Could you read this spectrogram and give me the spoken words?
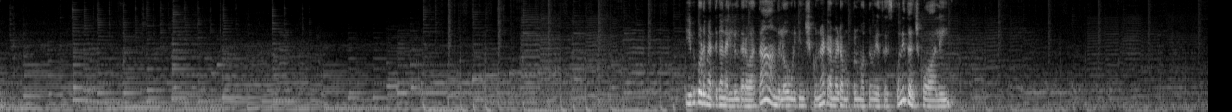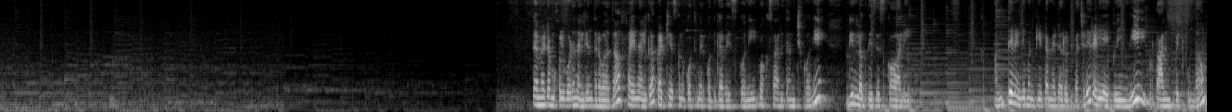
ఇవి కూడా మెత్తగా నలిగిన తర్వాత అందులో ఉడికించుకున్న టమాటా ముక్కలు మొత్తం వేసేసుకొని దంచుకోవాలి. టమాటా ముక్కలు కూడా నలిగిన తర్వాత ఫైనల్గా కట్ చేసుకుని కొత్తిమీర కొద్దిగా వేసుకొని ఒకసారి దంచుకొని గిన్నెలోకి తీసేసుకోవాలి. అంతేనండి మనకి టమాటా రొట్టి పచ్చడి రెడీ అయిపోయింది. ఇప్పుడు తాలింపు పెట్టుకుందాం.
